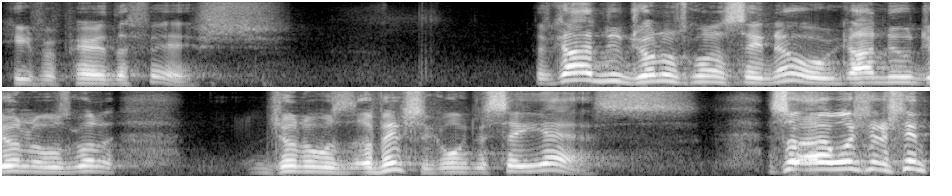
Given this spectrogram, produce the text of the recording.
he prepared the fish. If God knew Jonah was going to say no, God knew Jonah was going to, Jonah was eventually going to say yes. So I want you to understand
